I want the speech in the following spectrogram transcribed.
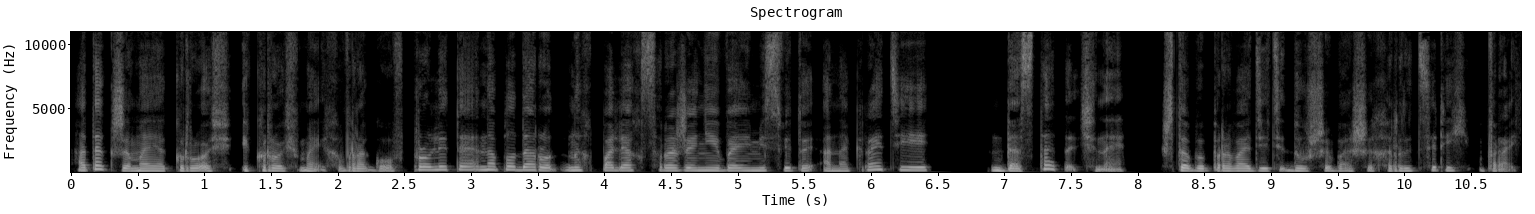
а также моя кровь и кровь моих врагов, пролитая на плодородных полях сражений во имя Святой Анакратии, достаточны, чтобы проводить души ваших рыцарей в рай.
